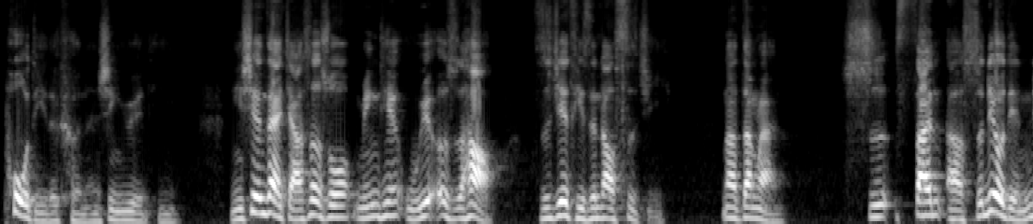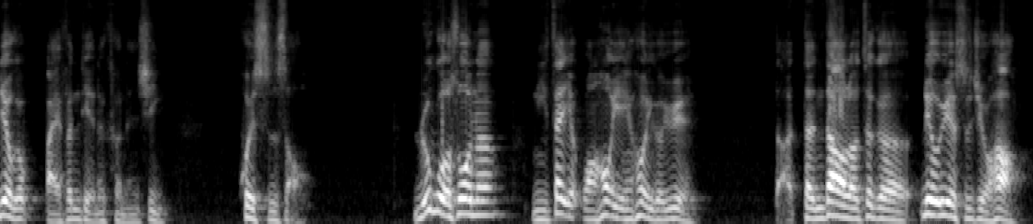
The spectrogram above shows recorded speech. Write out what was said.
破底的可能性越低。你现在假设说明天五月二十号直接提升到四级，那当然。十三啊，十六点六个百分点的可能性会失守。如果说呢，你再往后延后一个月，啊等到了这个六月十九号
